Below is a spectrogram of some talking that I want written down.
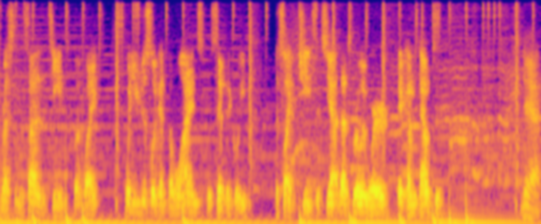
rest of the side of the teams, but like when you just look at the line specifically, it's like Jesus, yeah, that's really where it comes down to. Yeah.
